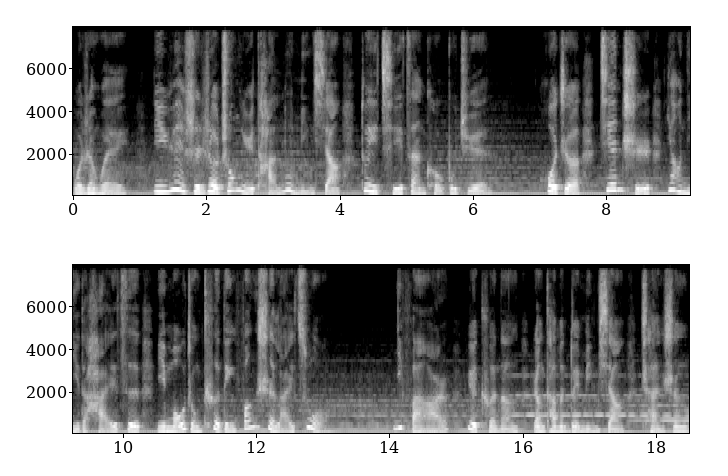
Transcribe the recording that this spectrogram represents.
我认为。你越是热衷于谈论冥想，对其赞口不绝，或者坚持要你的孩子以某种特定方式来做，你反而越可能让他们对冥想产生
